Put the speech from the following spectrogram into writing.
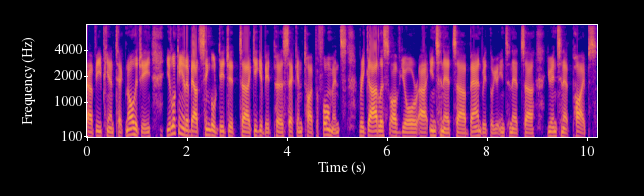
uh, VPN technology, you're looking at about single digit uh, gigabit per second type performance, regardless of your uh, internet uh, bandwidth or your internet, uh, your internet pipes.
